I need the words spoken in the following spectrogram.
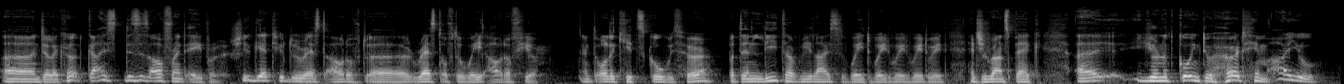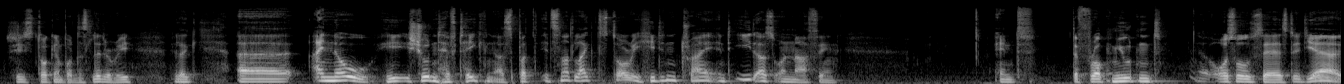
Uh, and they're like, guys, this is our friend April. She'll get you the rest out of the uh, rest of the way out of here. And all the kids go with her. But then Lita realizes, wait, wait, wait, wait, wait, and she runs back. Uh, you're not going to hurt him, are you? She's talking about the Slithery. Like, uh, I know he shouldn't have taken us, but it's not like the story. He didn't try and eat us or nothing. And the frog mutant also says that, yeah,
